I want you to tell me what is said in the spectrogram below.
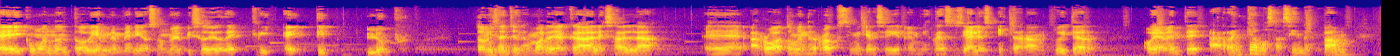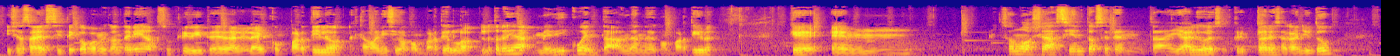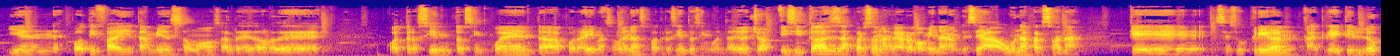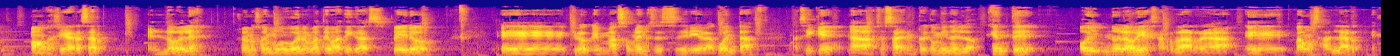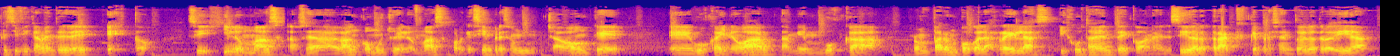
Hey, ¿cómo andan? ¿Todo bien? Bienvenidos a un nuevo episodio de Creative Loop. Tommy Sánchez de acá les habla, eh, arroba Tomen the Rock si me quieres seguir en mis redes sociales, Instagram, Twitter. Obviamente arrancamos haciendo spam y ya sabes, si te copa mi contenido, suscríbete, dale like, compartilo, está buenísimo compartirlo. El otro día me di cuenta, hablando de compartir, que em, somos ya 170 y algo de suscriptores acá en YouTube y en Spotify también somos alrededor de 450, por ahí más o menos, 458. Y si todas esas personas le recomiendan, aunque sea una persona que se suscriban a Creative Loop, vamos a llegar a ser el doble. Yo no soy muy bueno en matemáticas, pero eh, creo que más o menos esa sería la cuenta. Así que nada, ya saben, recomiéndenlo. Gente, hoy no la voy a hacer larga. Eh, vamos a hablar específicamente de esto. Sí, Elon Musk, o sea, banco mucho Elon Musk porque siempre es un chabón que eh, busca innovar, también busca romper un poco las reglas y justamente con el Cybertruck que presentó el otro día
